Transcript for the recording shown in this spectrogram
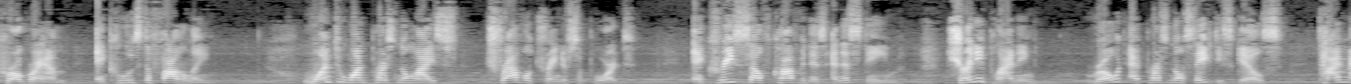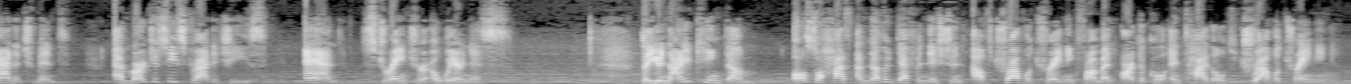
program includes the following one to one personalized travel trainer support, increased self confidence and esteem, journey planning, road and personal safety skills, time management, emergency strategies, and stranger awareness. The United Kingdom also has another definition of travel training from an article entitled Travel Training.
